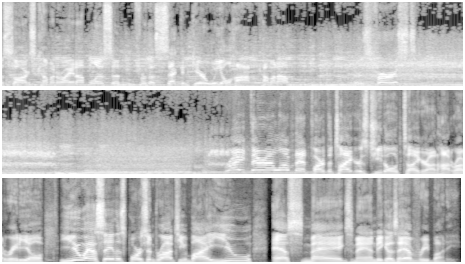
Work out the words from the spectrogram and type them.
The song's coming right up. Listen for the second gear wheel hop coming up. There's first. Right there, I love that part. The Tigers, GeeTO Tiger on Hot Rod Radio USA. This portion brought to you by US Mags, man, because everybody,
